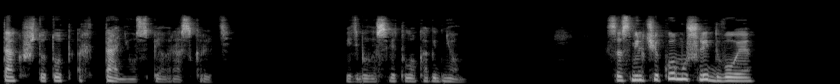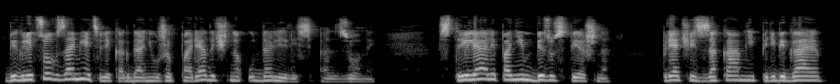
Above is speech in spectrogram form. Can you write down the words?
так что тот рта не успел раскрыть. Ведь было светло, как днем. Со смельчаком ушли двое — Беглецов заметили, когда они уже порядочно удалились от зоны. Стреляли по ним безуспешно, прячась за камни, перебегая,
